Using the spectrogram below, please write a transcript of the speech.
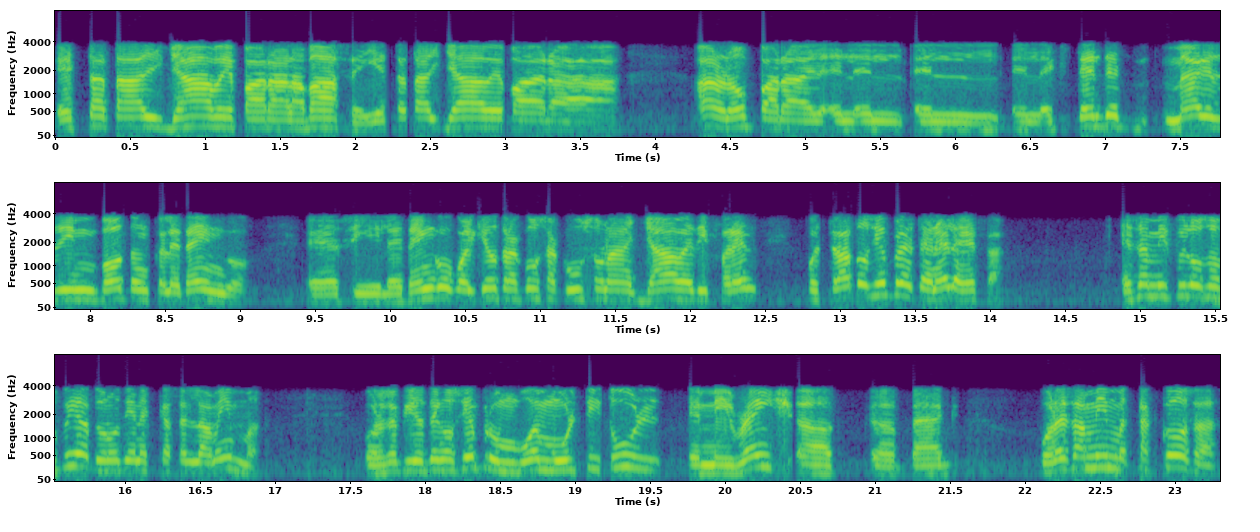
esta tal llave para la base y esta tal llave para, I don't para el, el, el, el, extended magazine button que le tengo. Eh, si le tengo cualquier otra cosa que usa una llave diferente, pues trato siempre de tener esa. Esa es mi filosofía, tú no tienes que hacer la misma. Por eso es que yo tengo siempre un buen multitool en mi range uh, uh, bag. Por esas mismas estas cosas,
